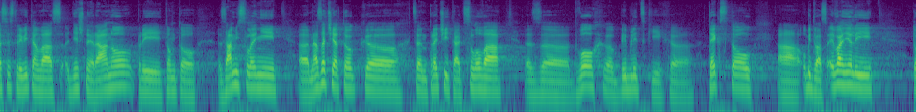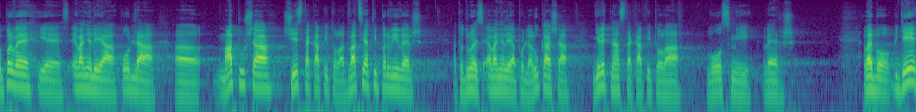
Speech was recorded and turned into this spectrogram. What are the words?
a sestry, vítam vás dnešné ráno pri tomto zamyslení. Na začiatok eh, chcem prečítať slova z dvoch biblických eh, textov a obidva z Evangelii. To prvé je z Evangelia podľa Matúša, 6. kapitola, 21. verš, a to druhé z Evangelia podľa Lukáša, 19. kapitola, 8. verš. Lebo kde je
